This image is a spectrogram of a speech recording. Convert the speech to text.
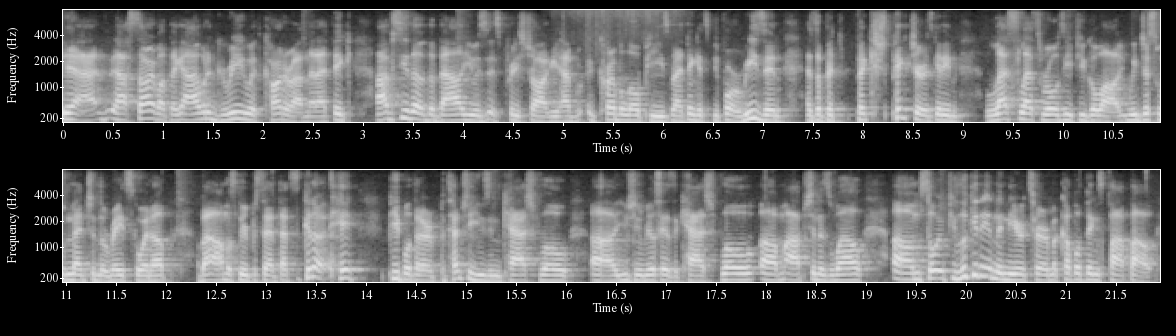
Yeah, sorry about that. I would agree with Carter on that. I think obviously the, the value is, is pretty strong. You have incredible OPs, but I think it's before a reason as the picture is getting less less rosy if you go out. We just mentioned the rates going up about almost three percent. That's gonna hit people that are potentially using cash flow, uh, using real estate as a cash flow um, option as well. Um, so if you look at it in the near term, a couple things pop out.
